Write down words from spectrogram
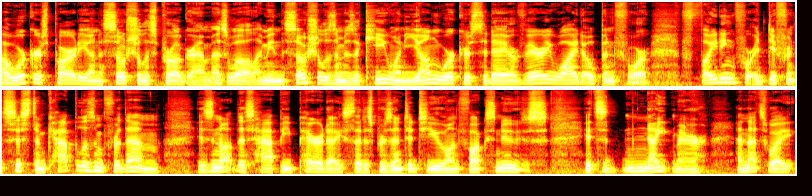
a workers' party on a socialist program as well. I mean, the socialism is a key one. Young workers today are very wide open for fighting for a different system. Capitalism for them is not this happy paradise that is presented to you on Fox News. It's a nightmare, and that's why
